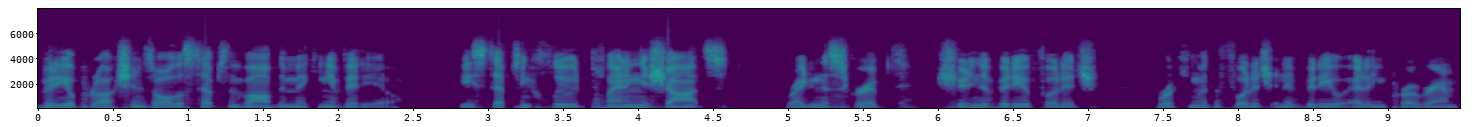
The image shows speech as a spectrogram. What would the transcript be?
Video production is all the steps involved in making a video. These steps include planning the shots, writing the script, shooting the video footage, working with the footage in a video editing program,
